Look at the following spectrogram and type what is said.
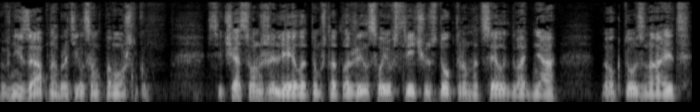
Внезапно обратился он к помощнику. Сейчас он жалел о том, что отложил свою встречу с доктором на целых два дня. Но кто знает,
